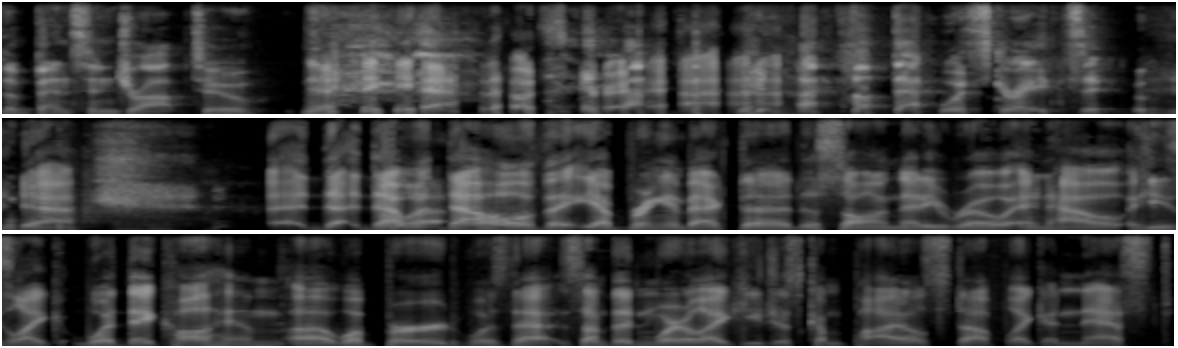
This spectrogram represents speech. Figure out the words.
the Benson drop too. yeah, that was great. I thought that was great too. yeah. Uh, that that, Oh, uh, that whole thing, yeah, bringing back the the song that he wrote and how he's like, what they call him? Uh, what bird was that? Something where like he just compiles stuff like a nest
